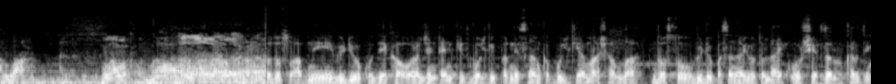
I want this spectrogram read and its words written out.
अल्लाह। अल्लाह तो दोस्तों आपने ये वीडियो को देखा और अर्जेंटाइन के गोलकीपर ने इस्लाम कबूल किया माशा दोस्तों वीडियो पसंद आई हो तो लाइक और शेयर ज़रूर कर दें।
